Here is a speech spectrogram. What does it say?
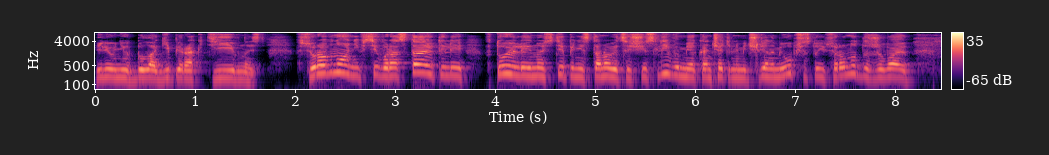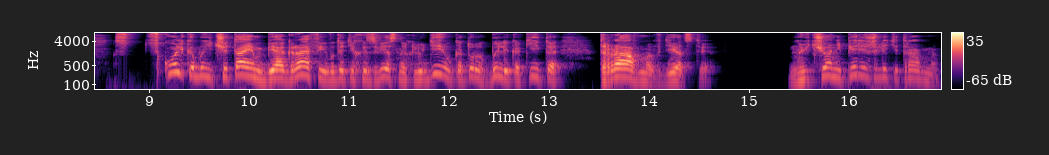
или у них была гиперактивность. Все равно они все вырастают или в той или иной степени становятся счастливыми, окончательными членами общества и все равно доживают. Сколько мы читаем биографии вот этих известных людей, у которых были какие-то травмы в детстве. Ну и что, они пережили эти травмы?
